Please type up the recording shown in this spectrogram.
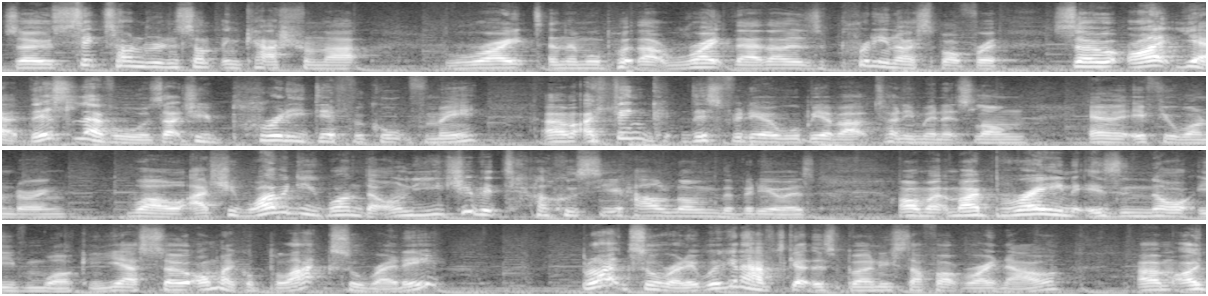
So 600 and something cash from that right, and then we'll put that right there. That is a pretty nice spot for it. So, I yeah, this level was actually pretty difficult for me. Um, I think this video will be about 20 minutes long, uh, if you're wondering. Well, actually, why would you wonder? On YouTube, it tells you how long the video is. Oh, my, my brain is not even working. Yeah, so, oh my god, Black's already? Black's already. We're going to have to get this Burny Stuff up right now. Um, I,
